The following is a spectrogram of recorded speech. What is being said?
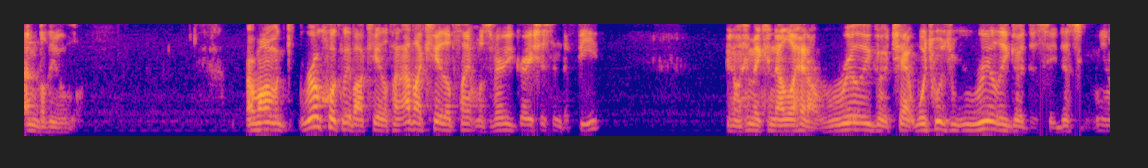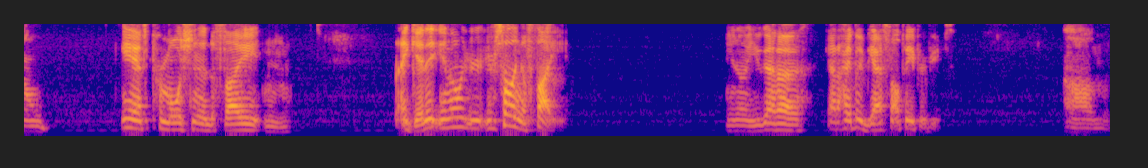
unbelievable. Real quickly about Caleb Plant. I thought Caleb Plant was very gracious in defeat you know, him and Canelo had a really good chat, which was really good to see. Just, you know, yeah, it's promotion of the fight, and I get it. You know, you're, you're selling a fight. You know, you gotta gotta hype it. You gotta sell pay per views. Um,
